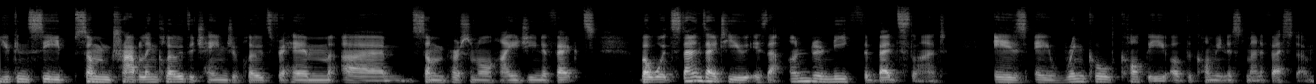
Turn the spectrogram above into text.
you can see some traveling clothes, a change of clothes for him, um, some personal hygiene effects. But what stands out to you is that underneath the bed slat is a wrinkled copy of the Communist Manifesto.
